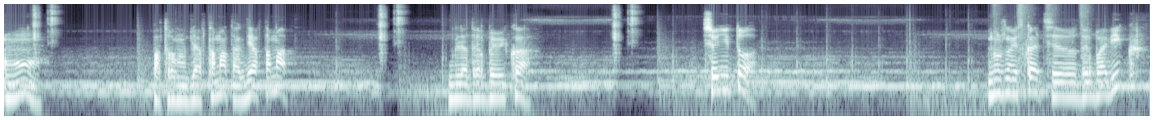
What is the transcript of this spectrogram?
О, патроны для автомата. А где автомат? Для дробовика. Все не то. Нужно искать э, дробовик.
